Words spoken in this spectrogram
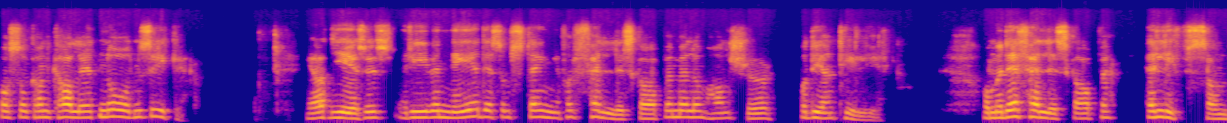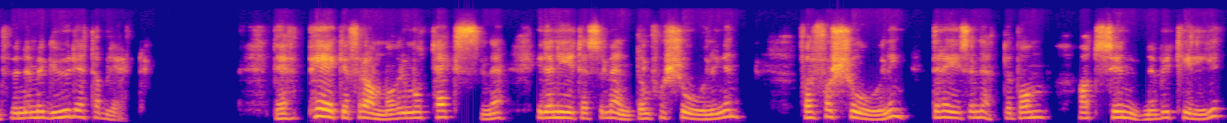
også kan kalle et nådens rike, er at Jesus river ned det som stenger for fellesskapet mellom han sjøl og de han tilgir. Og med det fellesskapet er livssamfunnet med Gud etablert. Det peker framover mot tekstene i Det nye testamentet om forsoningen. For forsoning dreier seg nettopp om at syndene blir tilgitt,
